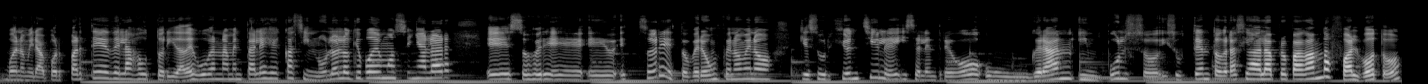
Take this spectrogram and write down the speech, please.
Bueno, mira, por parte de las autoridades gubernamentales es casi nulo lo que podemos señalar eh, sobre, eh, sobre esto, pero un fenómeno que surgió en Chile y se le entregó un gran impulso y sustento gracias a la propaganda fue al voto.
